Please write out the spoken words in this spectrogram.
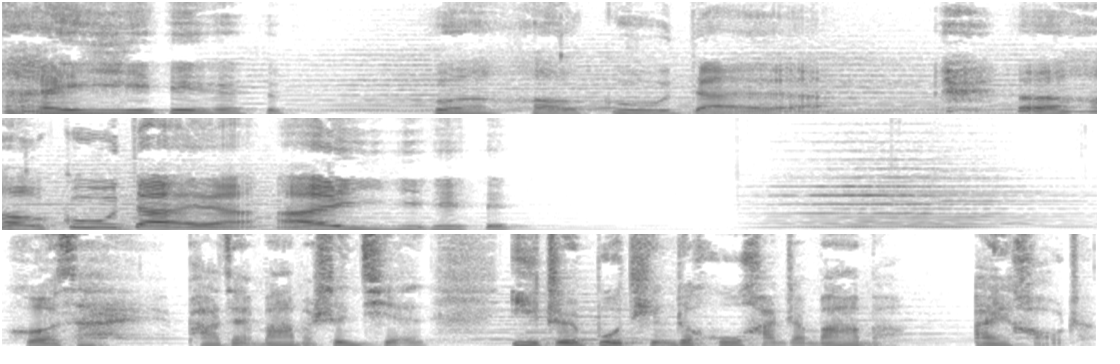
阿姨，我好孤单啊，我好孤单呀，阿姨。何塞。趴在妈妈身前，一直不停着呼喊着妈妈，哀嚎着，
